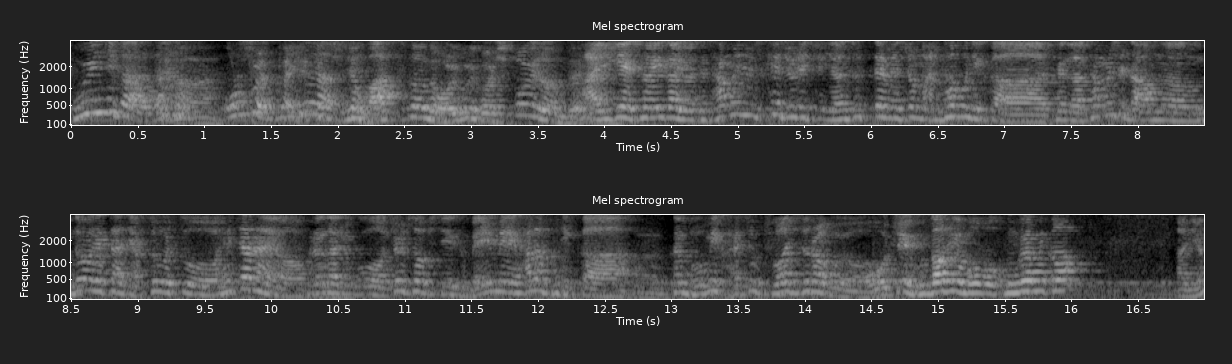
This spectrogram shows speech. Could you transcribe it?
보이지가 않아. 아, 오른팔 왼팔 이때 진영 마스크 썼는데 얼굴이 거의 시뻘이졌는데 아 이게 저희가 요새 사무실 스케줄이 좀 연습 때문에 좀 많다 보니까 제가 사무실 나오면 운동하겠다는 약속을 또 했잖아요. 그래가지고 어쩔 수 없이 그 매일매일 하다 보니까 그냥 몸이 갈수록 좋아지더라고요. 어째 그럼 나중에 뭐, 뭐 공개합니까? 아니요?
